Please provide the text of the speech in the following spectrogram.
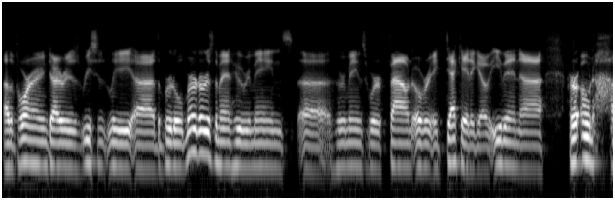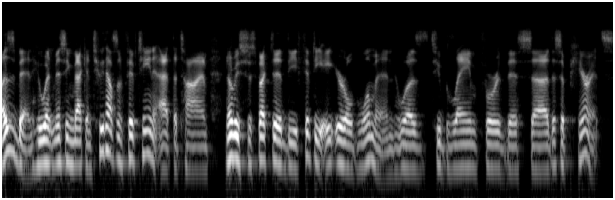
Uh, the foreign diaries recently uh, the brutal murders. The man who remains uh, who remains were found over a decade ago. Even uh, her own husband, who went missing back in 2015 at the time, nobody suspected the 58 year old woman was to blame for this uh, disappearance.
